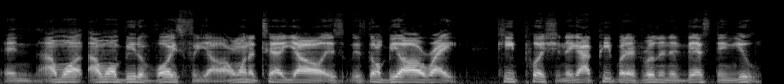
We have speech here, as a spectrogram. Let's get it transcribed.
And I want I want to be the voice for y'all. I want to tell y'all it's it's gonna be all right. Keep pushing. They got people that's really invest in you.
